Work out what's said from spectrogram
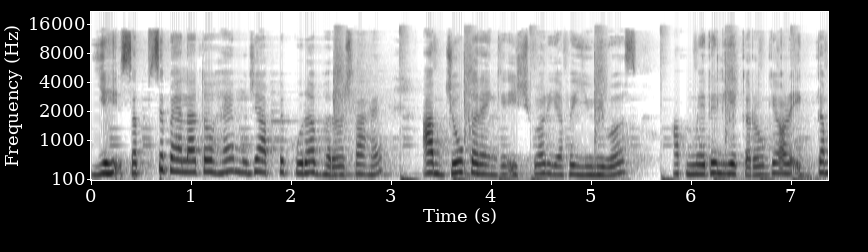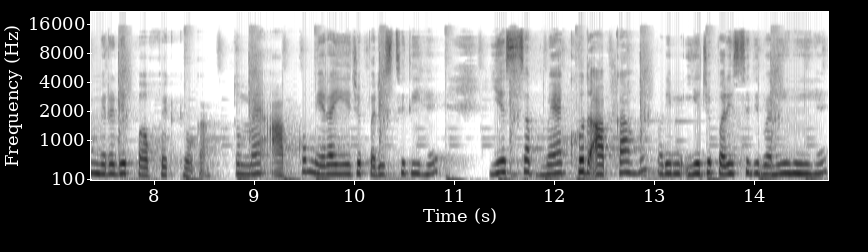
ये सबसे पहला तो है, मुझे आप पे पूरा भरोसा है। आप जो करेंगे ईश्वर या फिर यूनिवर्स आप मेरे लिए करोगे और एकदम मेरे लिए परफेक्ट होगा। तो मैं आपको, मेरा ये जो परिस्थिति है, ये सब मैं खुद आपका हूँ और ये जो परिस्थिति बनी हुई है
